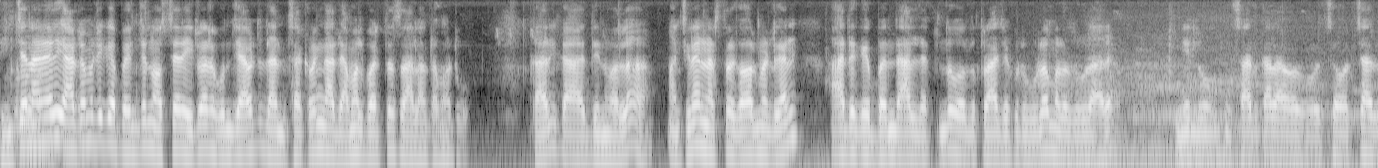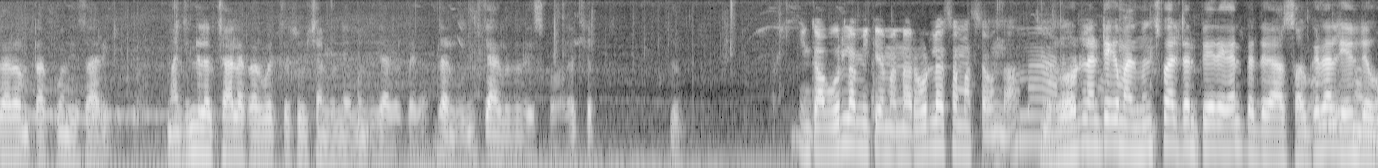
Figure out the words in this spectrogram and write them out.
పింఛన్ అనేది ఆటోమేటిక్గా పెన్షన్ వస్తుంది ఇటువరకు ఉంది కాబట్టి దాన్ని సక్రంగా అది అమలు పడితే చాలా అంత మటుకు. కానీ దీనివల్ల మంచిగానే నడుస్తుంది గవర్నమెంట్ కానీ ఆర్థిక ఇబ్బంది ఆలెత్తుందో ప్రాజెక్టులు కూడా మళ్ళీ చూడాలి. నీళ్ళు ఈసారి కాల వచ్చే వచ్చాధారం తక్కువ ఉంది ఈసారి. మంచినీళ్ళకి చాలా కరువు వచ్చే సూచనలు ఉన్నాయి ముందు జాగ్రత్తగా. దాని గురించి జాగ్రత్త తీసుకోవాలని చెప్పి ఇంకా ఊర్లో మీకు ఏమన్నా రోడ్ల సమస్య ఉందా? రోడ్లు అంటే ఇక మాది మున్సిపాలిటీ అని పేరే కానీ పెద్దగా సౌకర్యాలు ఏం లేవు.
